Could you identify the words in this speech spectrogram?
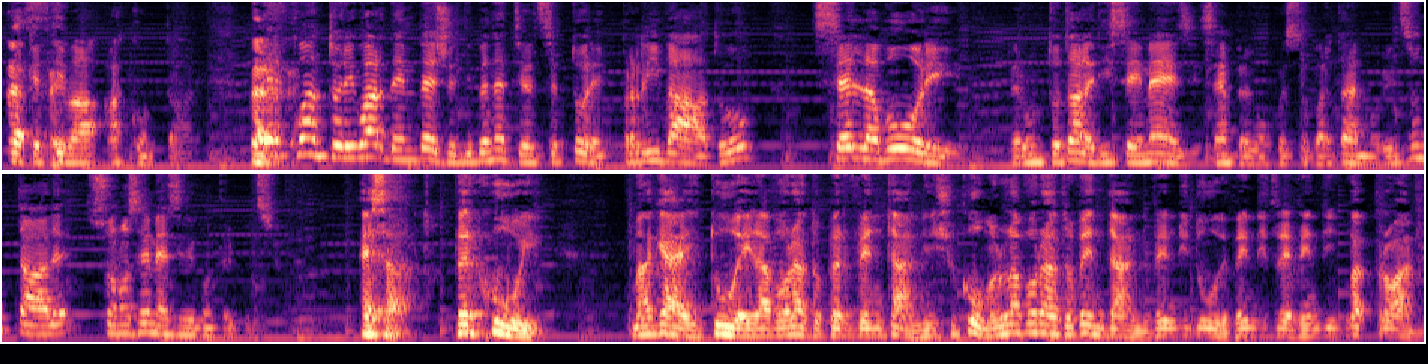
Perfetto. che ti va a contare. Perfetto. Per quanto riguarda invece i dipendenti del settore privato, se lavori per un totale di sei mesi, sempre con questo part-time orizzontale, sono sei mesi di contribuzione. Esatto, per cui magari tu hai lavorato per 20 anni, dici come ho lavorato 20 anni, 22, 23, 24 anni,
